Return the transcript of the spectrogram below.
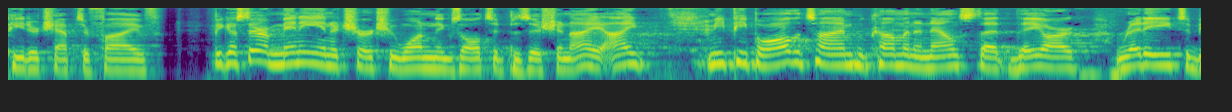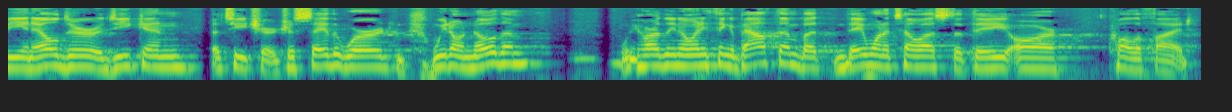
Peter chapter 5. Because there are many in a church who want an exalted position. I, I meet people all the time who come and announce that they are ready to be an elder, a deacon, a teacher. Just say the word. We don't know them. We hardly know anything about them, but they want to tell us that they are qualified.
